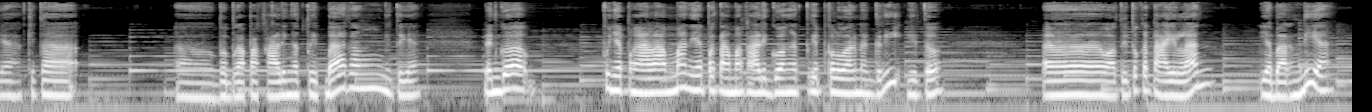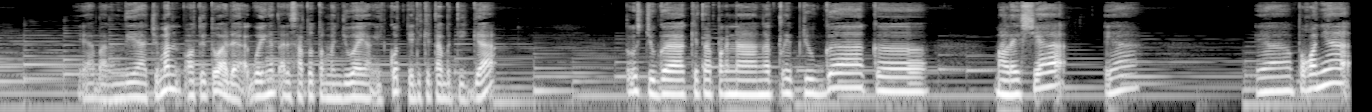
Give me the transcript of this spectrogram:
Ya kita uh, beberapa kali ngetrip bareng gitu ya dan gua punya pengalaman ya pertama kali gua ngetrip ke luar negeri gitu uh, waktu itu ke Thailand ya bareng dia. Ya bareng dia. Cuman waktu itu ada gue inget ada satu temen juga yang ikut jadi kita bertiga. Terus juga kita pernah ngetrip juga ke Malaysia ya. Ya pokoknya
